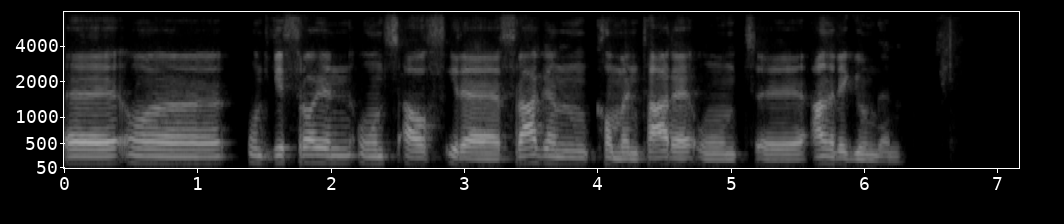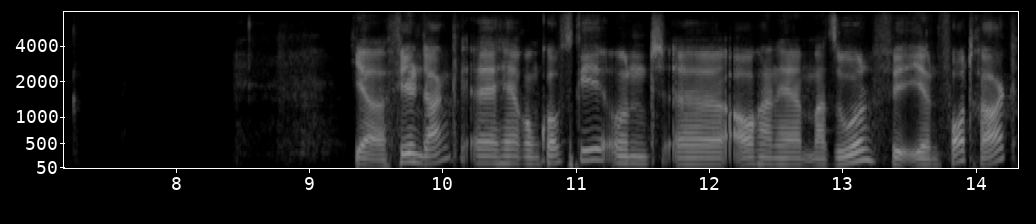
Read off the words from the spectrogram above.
und wir freuen uns auf Ihre Fragen, Kommentare und äh, Anregungen. Ja, vielen Dank, Herr Romkowski und auch an Herrn Masur für Ihren Vortrag.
